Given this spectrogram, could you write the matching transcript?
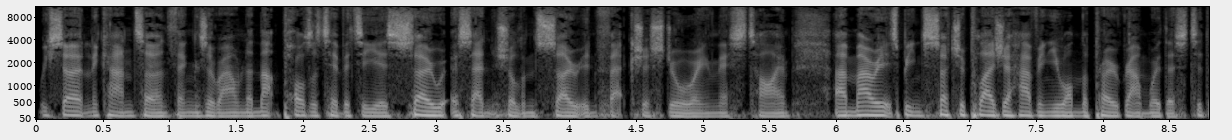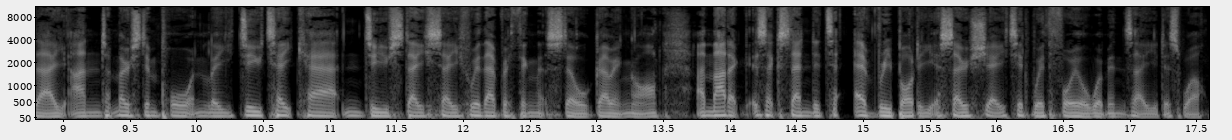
We certainly can turn things around, and that positivity is so essential and so infectious during this time. Uh, Marie, it's been such a pleasure having you on the programme with us today, and most importantly, do take care and do stay safe with everything that's still going on, and that is extended to everybody associated with Foyle Women's Aid as well.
